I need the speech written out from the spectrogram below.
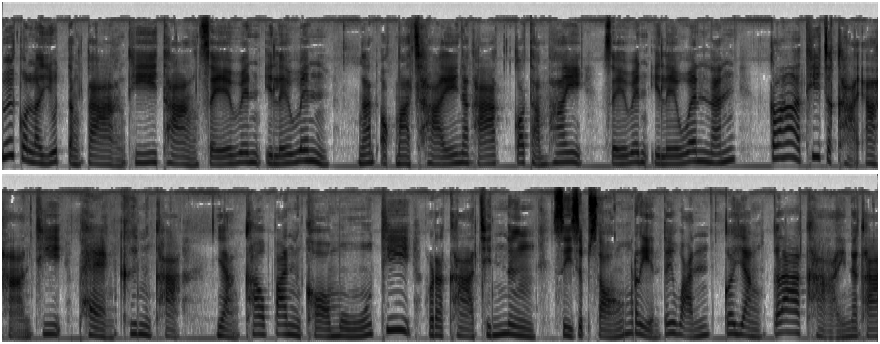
ด้วยกลยุทธ์ต่างๆ ที่ทางเซเว่นอีเลเว่นงัดออกมาใช้นะคะ ก็ทำให้เซเว่นอีเลเว่นนั้น กล้าที่จะขายอาหารที่แพงขึ้นค่ะ อย่างข้าวปั้นคอหมูที่ราคาชิ้นหนึ่ง 42 เหรียญไต้หวันก็ยังกล้าขายนะคะ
